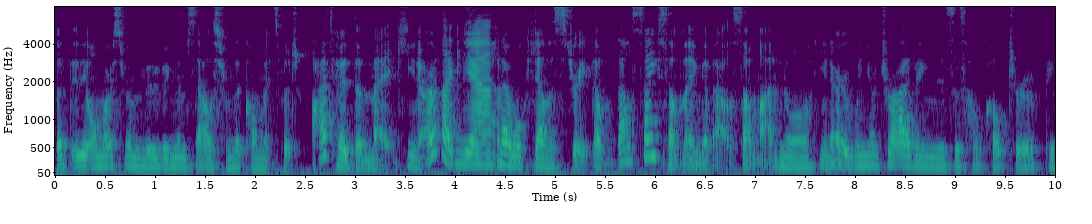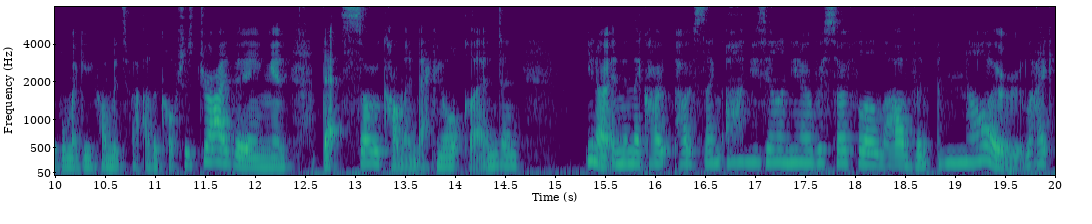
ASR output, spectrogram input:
uh, they're almost removing themselves from the comments which I've heard them make you know like Yeah. when I walk down the street they'll, they'll say something about someone or you know when you're driving there's this whole culture of people making comments about other cultures driving and that's so common back in Auckland and you know and then they co- post saying oh New Zealand you know we're so full of love and no like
